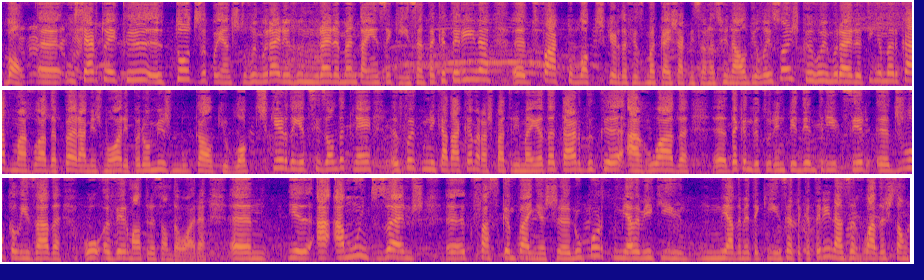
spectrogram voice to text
Bom, uh, o certo é que uh, todos os apoiantes do Rui Moreira e Rui Moreira mantêm-se aqui em Santa Catarina. Uh, de facto, o Bloco de Esquerda fez uma queixa à Comissão Nacional de Eleições que Rui Moreira tinha marcado uma arruada para a mesma hora e para o mesmo local que o Bloco de Esquerda e a decisão da CNE foi comunicada à Câmara às quatro e meia da tarde que a arruada da candidatura independente teria que ser deslocalizada ou haver uma alteração da hora. Há, há muitos anos que faço campanhas no Porto, nomeadamente aqui, nomeadamente aqui em Santa Catarina. As arruadas são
